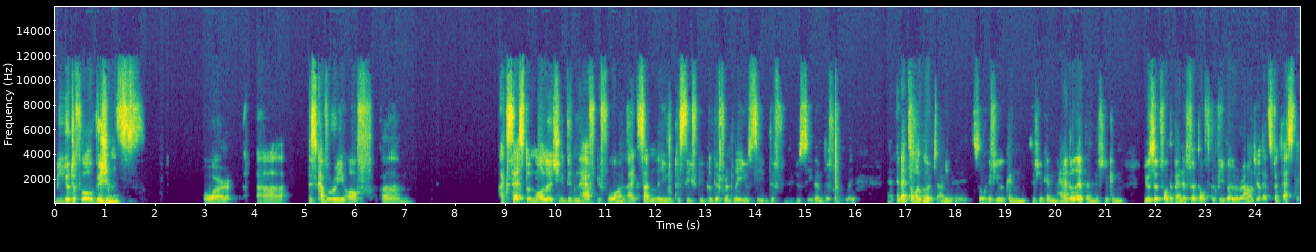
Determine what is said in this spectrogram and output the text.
beautiful visions or uh, discovery of um, access to knowledge you didn't have before like suddenly you perceive people differently you see you see them differently. And that's all good. I mean so if you can if you can handle it and if you can use it for the benefit of the people around you that's fantastic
